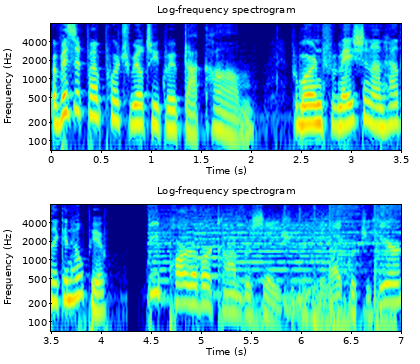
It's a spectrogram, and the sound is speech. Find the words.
or visit frontporchrealtygroup.com for more information on how they can help you. Be part of our conversation. If you like what you hear,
